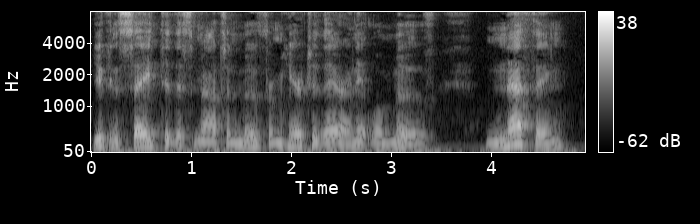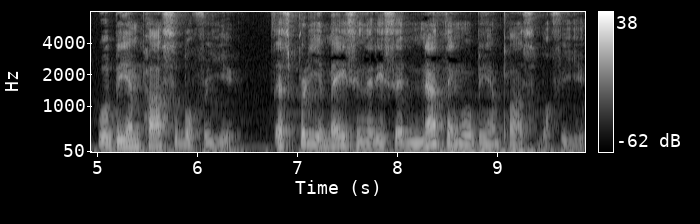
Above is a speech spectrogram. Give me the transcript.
you can say to this mountain, move from here to there, and it will move. Nothing will be impossible for you. That's pretty amazing that he said nothing will be impossible for you.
